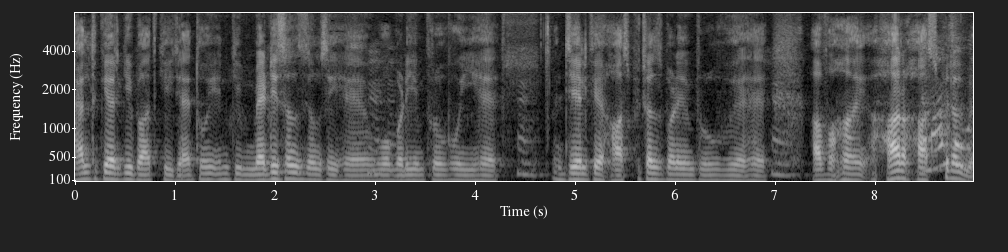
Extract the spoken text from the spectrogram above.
ہیلتھ کیئر کی بات کی جائے تو ان کی میڈیسنز جو سی ہیں وہ بڑی امپروو ہوئی ہیں۔ جیل کے ہاسپٹلز بڑے امپروو ہوئے ہیں۔ اب وہاں ہر ہاسپٹل میں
